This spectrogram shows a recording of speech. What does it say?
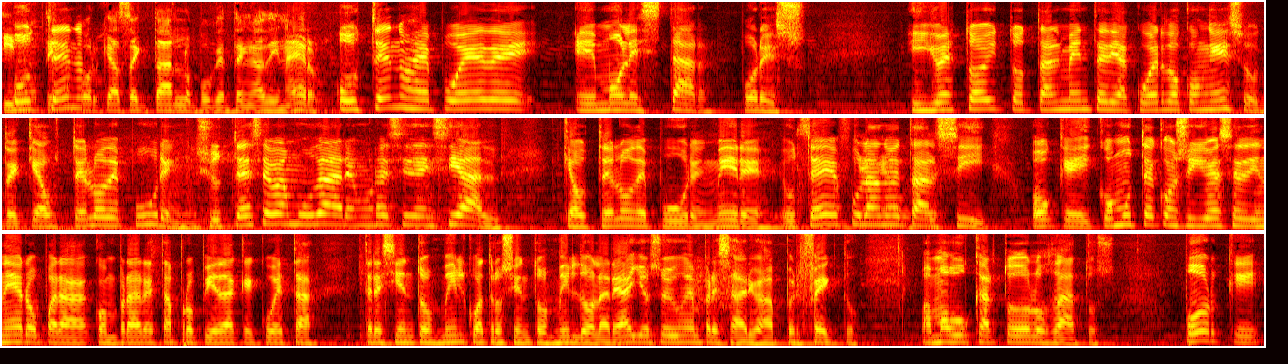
Y no tiene por qué aceptarlo porque tenga dinero. Usted no se puede eh, molestar por eso y yo estoy totalmente de acuerdo con eso, de que a usted lo depuren. Si usted se va a mudar en un residencial, que a usted lo depuren. Mire, usted es fulano de tal, sí. Ok, ¿cómo usted consiguió ese dinero para comprar esta propiedad que cuesta 300 mil, 400 mil dólares? Ah, yo soy un empresario. Ah, perfecto. Vamos a buscar todos los datos. Porque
